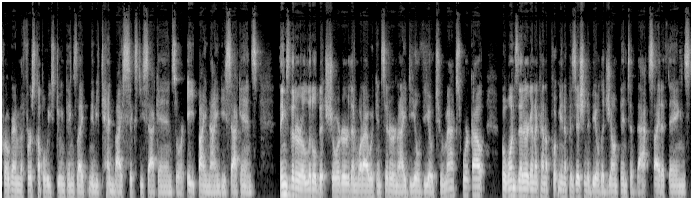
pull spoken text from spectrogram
program the first couple weeks doing things like maybe 10 by 60 seconds or 8 by 90 seconds, things that are a little bit shorter than what I would consider an ideal VO2 max workout, but ones that are going to kind of put me in a position to be able to jump into that side of things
